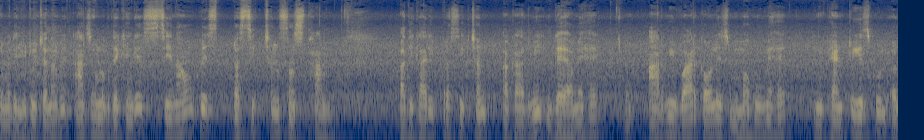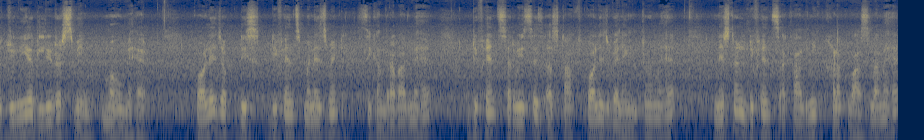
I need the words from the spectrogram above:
है मेरे यूट्यूब चैनल में आज हम लोग देखेंगे सेनाओं के प्रशिक्षण संस्थान। अधिकारी प्रशिक्षण अकादमी गया में है, आर्मी वार कॉलेज महू में है, इन्फेंट्री स्कूल और जूनियर लीडर्स विंग महू में है। College of defence management Secunderabad में है, defence services staff college Wellington में है, नेशनल डिफेंस अकादमी खड़कवासला में है,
